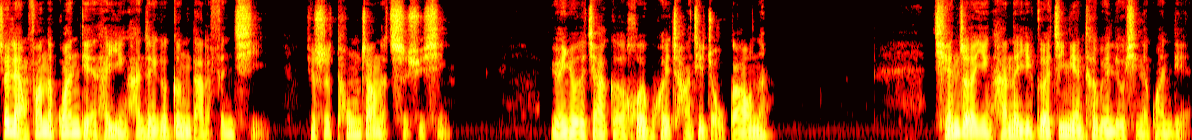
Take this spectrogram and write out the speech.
这两方的观点还隐含着一个更大的分歧，就是通胀的持续性。原油的价格会不会长期走高呢？前者隐含了一个今年特别流行的观点：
